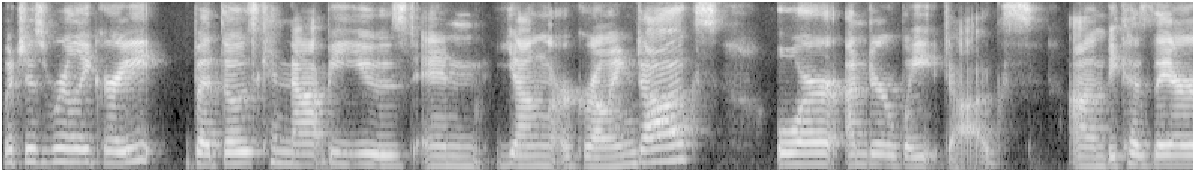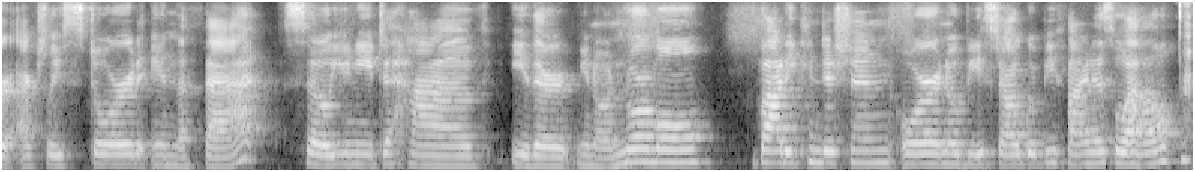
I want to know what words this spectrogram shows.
which is really great, but those cannot be used in young or growing dogs or underweight dogs. Um, because they are actually stored in the fat. So you need to have either, you know, a normal body condition or an obese dog would be fine as well.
